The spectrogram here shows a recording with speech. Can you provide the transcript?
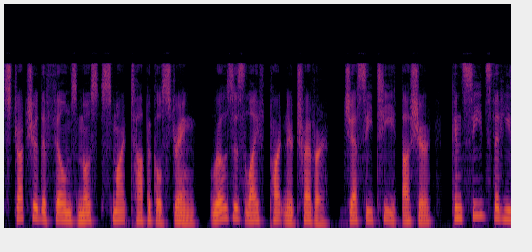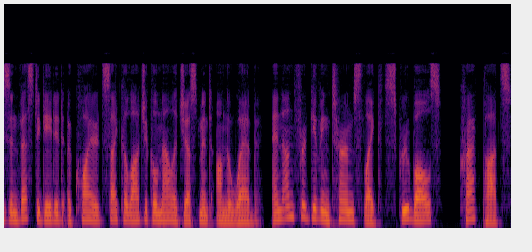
structure the film's most smart topical string. Rose's life partner Trevor, Jesse T. Usher, concedes that he's investigated acquired psychological maladjustment on the web, and unforgiving terms like screwballs, crackpots,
